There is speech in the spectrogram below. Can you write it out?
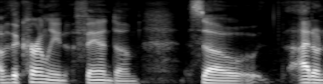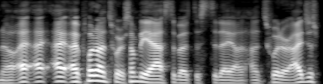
of the curling fandom. So I don't know. I, I I put on Twitter. Somebody asked about this today on, on Twitter. I just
